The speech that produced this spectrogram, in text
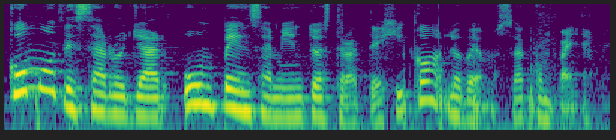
¿Cómo desarrollar un pensamiento estratégico? Lo vemos, acompáñame.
